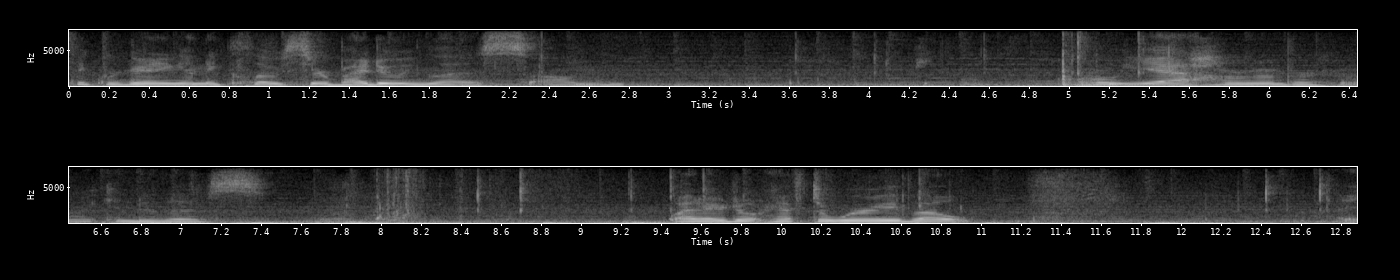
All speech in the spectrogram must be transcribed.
think we're getting any closer by doing this. Um, oh yeah, I remember. I can do this. But I don't have to worry about... I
